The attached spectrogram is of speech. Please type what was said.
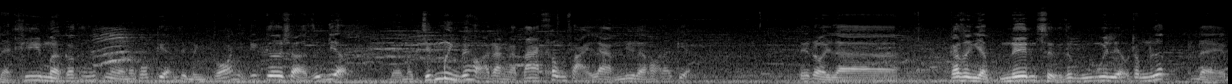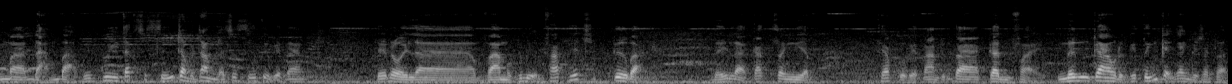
để khi mà các nước nào nó có kiện thì mình có những cái cơ sở dữ liệu để mà chứng minh với họ rằng là ta không phải làm như là họ đã kiện. Thế rồi là các doanh nghiệp nên sử dụng những nguyên liệu trong nước để mà đảm bảo cái quy tắc xuất xứ trăm phần trăm là xuất xứ từ Việt Nam thế rồi là và một cái biện pháp hết sức cơ bản đấy là các doanh nghiệp thép của Việt Nam chúng ta cần phải nâng cao được cái tính cạnh tranh về sản phẩm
